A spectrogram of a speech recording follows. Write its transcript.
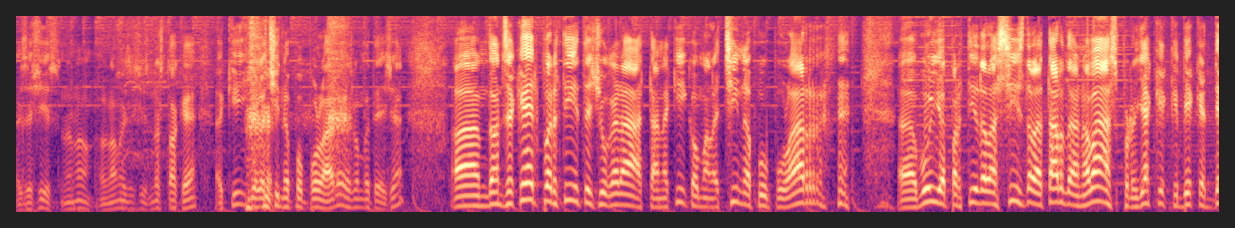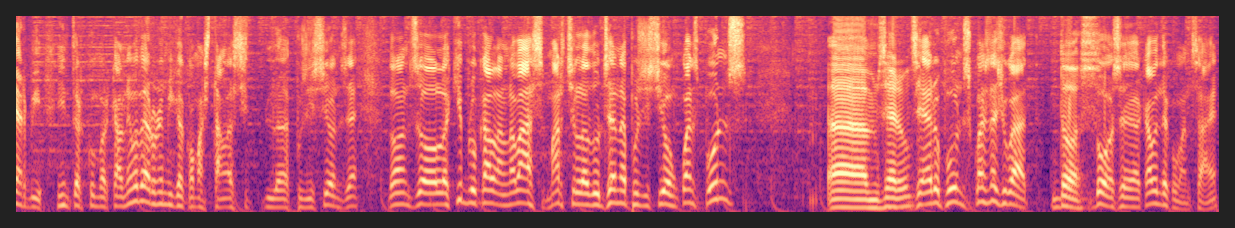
és així, no, no, el nom és així, no es toca, eh? Aquí i a la Xina Popular, eh? és el mateix, eh? Um, doncs aquest partit es jugarà tant aquí com a la Xina Popular avui a partir de les 6 de la tarda a Navàs, però ja que, que ve aquest derbi intercomarcal, anem a veure una mica com estan les, les posicions, eh? Doncs eh, l'equip local, el Navàs, marxa a la dotzena posició, amb quants punts? Um, zero. Zero punts. Quants n'ha jugat? Dos. Dos, eh, acaben de començar, eh?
